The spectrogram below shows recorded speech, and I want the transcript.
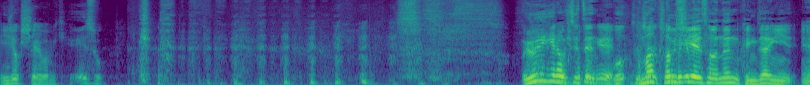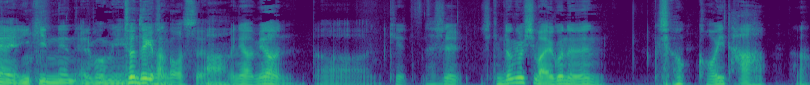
이적 씨 앨범이 계속 이 얘기를 하고 싶었던 게 뭐, 음악 도시에서는 굉장히 예, 인기 있는 앨범이. 전 되게 반가웠어요. 아. 왜냐하면 어, 이렇게 사실 김동률 씨 말고는 그죠 거의 다. 어.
